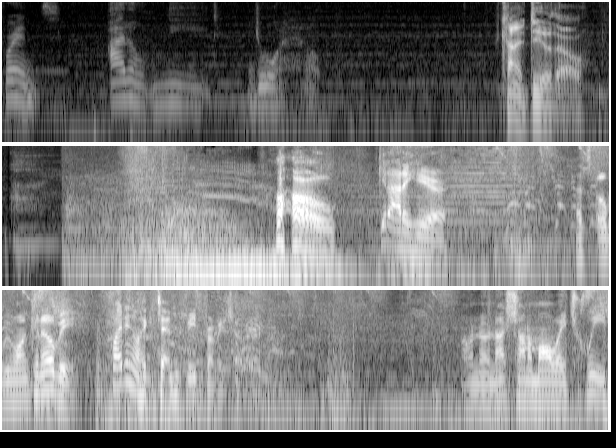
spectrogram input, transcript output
friends? I don't need your help. Kind of do though. I Oh, get out of here. That's Obi Wan Kenobi. They're fighting like 10 feet from each other. Oh no, not Shauna Malway Tweep.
